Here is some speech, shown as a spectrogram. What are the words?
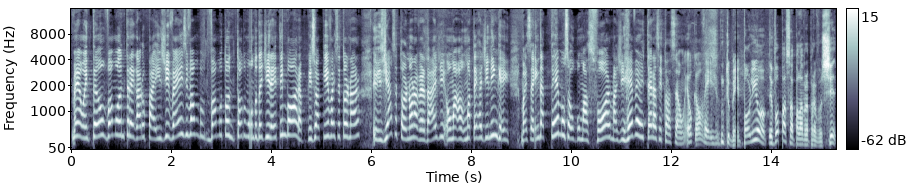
meu, então vamos entregar o país de vez e vamos, vamos to- todo mundo da direita embora, porque isso aqui vai se tornar, já se tornou, na verdade, uma, uma terra de ninguém. Mas ainda temos algumas formas de reverter a situação, é o que eu vejo. Muito bem. Paulinho, eu vou passar a palavra para você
